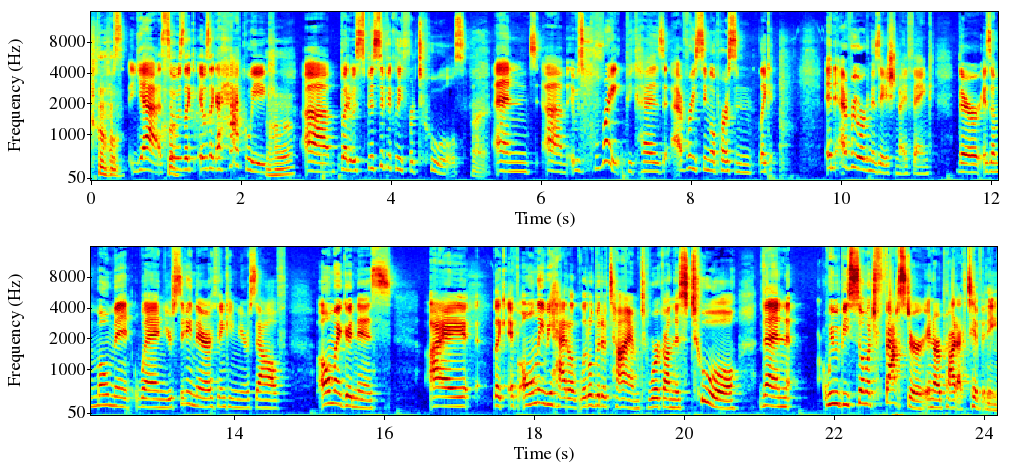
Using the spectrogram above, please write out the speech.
yeah, so it was like it was like a hack week, uh, but it was specifically for tools, Right. and um, it was great because every single person, like in every organization, I think there is a moment when you're sitting there thinking to yourself, "Oh my goodness." I like if only we had a little bit of time to work on this tool, then we would be so much faster in our productivity.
